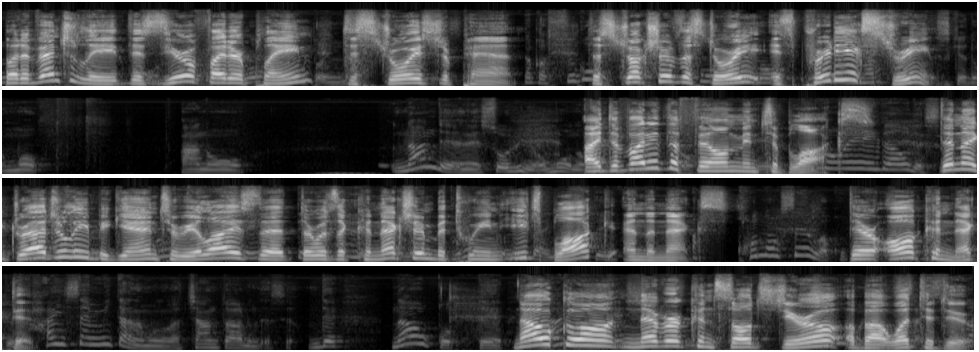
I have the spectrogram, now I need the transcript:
But eventually, this Zero Fighter plane destroys Japan. The structure of the story is pretty extreme. I divided the film into blocks. Then I gradually began to realize that there was a connection between each block and the next. They're all connected. Naoko never consults Jiro about what to do.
